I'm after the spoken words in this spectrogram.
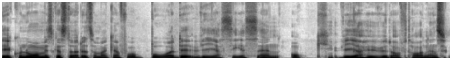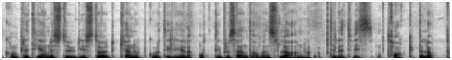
Det ekonomiska stödet som man kan få både via CSN och via huvudavtalens kompletterande studiestöd kan uppgå till hela 80 procent av ens lön, upp till ett visst takbelopp.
